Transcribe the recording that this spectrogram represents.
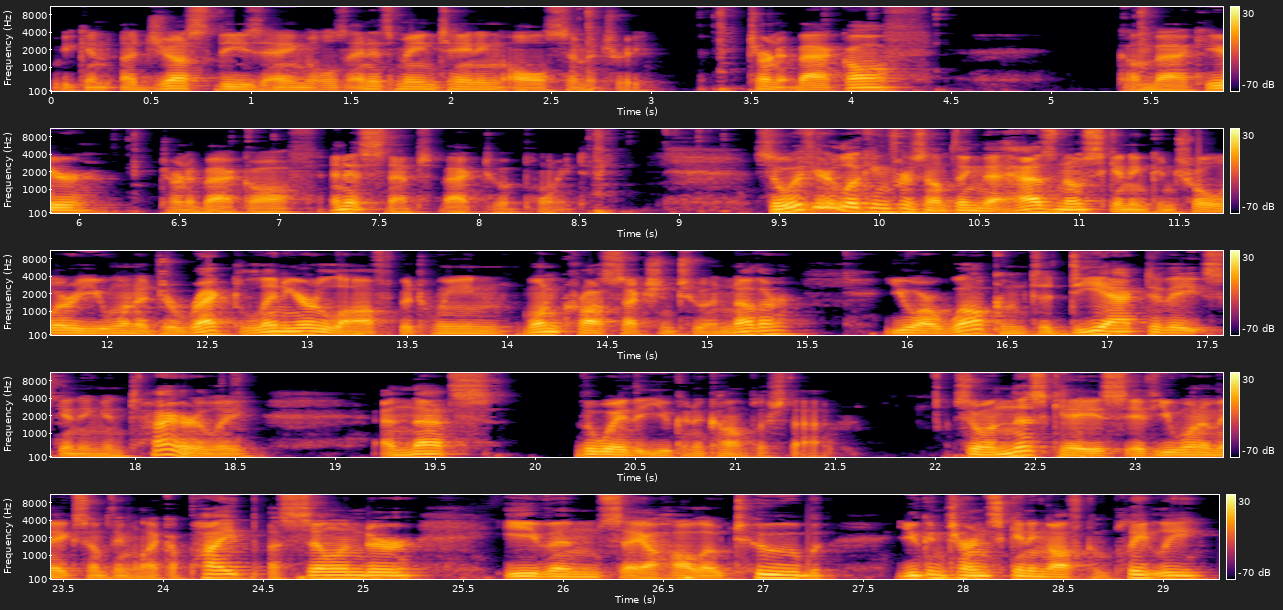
we can adjust these angles and it's maintaining all symmetry. Turn it back off, come back here, turn it back off, and it snaps back to a point. So if you're looking for something that has no skinning controller, you want a direct linear loft between one cross section to another, you are welcome to deactivate skinning entirely, and that's the way that you can accomplish that. So in this case, if you want to make something like a pipe, a cylinder, even say a hollow tube, you can turn skinning off completely,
